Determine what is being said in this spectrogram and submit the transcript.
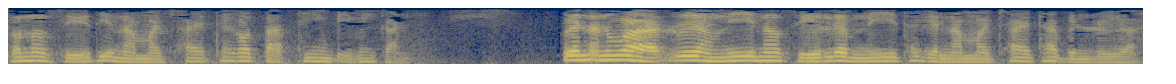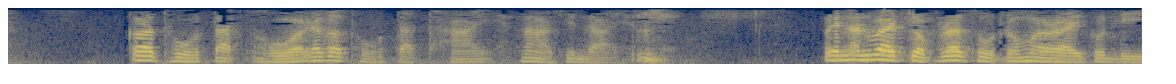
ของหนังสือที่นำมาใช้ท่านก็ตัดทิ้งไปเหมือนกันเป็นอันว่าเรื่องนี้หนังสือเล่มนี้ถ้าจะนำมาใช้ถ้าเป็นเรือ ก็ถูกตัดหัวแล้วก็ถูกตัดท้ายน่าเสียดายเป็นอันว่าจบพระสูตรลงเมื่อไรก็ดี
